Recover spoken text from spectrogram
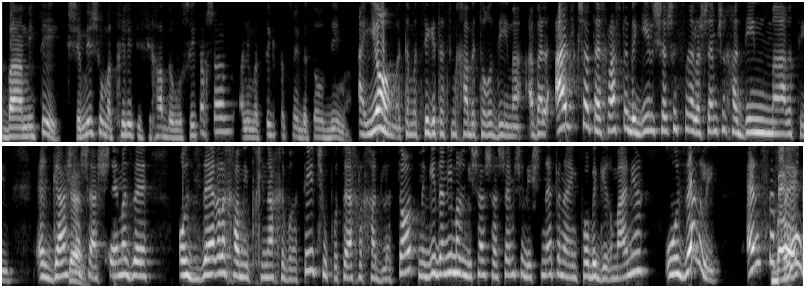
באמיתי. כשמישהו מתחיל איתי שיחה ברוסית עכשיו, אני מציג את עצמי בתור דימה. היום אתה מציג את עצמך בתור דימה, אבל אז כשאתה החלפת בגיל 16 לשם שלך דין מרטין, הרגשת כן. שהשם הזה עוזר לך מבחינה חברתית, שהוא פותח לך דלתות. נגיד, אני מרגישה שהשם שלי שנפנהיים פה בגרמניה, הוא עוזר לי. אין ספק ברור.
